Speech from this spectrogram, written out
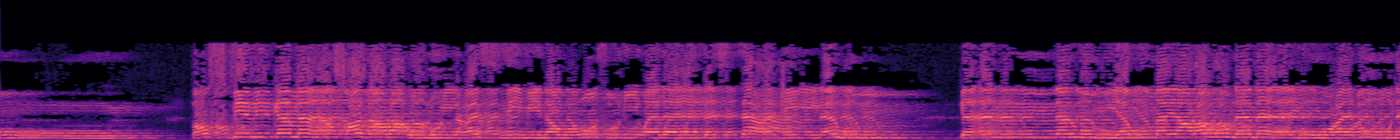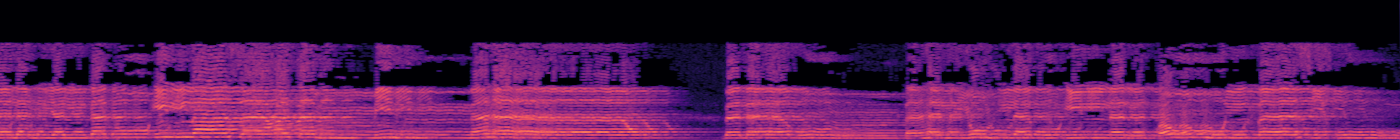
فاصبر كما صبر أولو العزم من الرسل ولا تستعجل لهم كأنهم يوم يرون ما يوعدون لم يلبثوا إلا ساعة من النهار. بلاغ فهل يهلك إلا القوم الفاسقون؟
